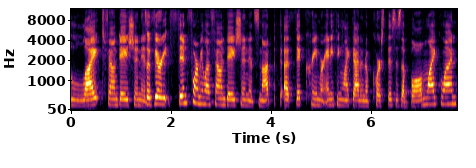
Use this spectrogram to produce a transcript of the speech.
light foundation. It's a very thin formula foundation. It's not a thick cream or anything like that. And of course, this is a balm-like one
